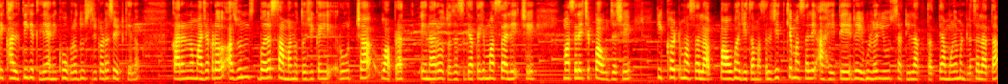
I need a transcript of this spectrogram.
ते खालती घेतले आणि खोबरं दुसरीकडं सेट केलं. कारण माझ्याकडं अजून बरंच सामान होतं जे काही रोजच्या वापरात येणारं होतं. जसं की आता हे मसाल्याचे मसाल्याचे पाव जसे तिखट मसाला पावभाजीचा मसाला जितके मसाले आहे ते रेग्युलर यूजसाठी लागतात. त्यामुळे म्हटलं चला आता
